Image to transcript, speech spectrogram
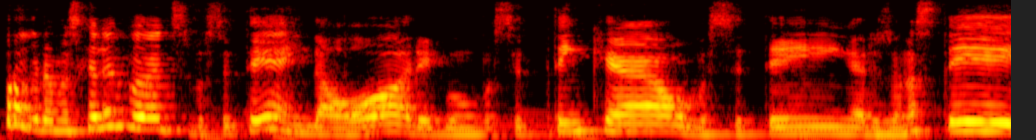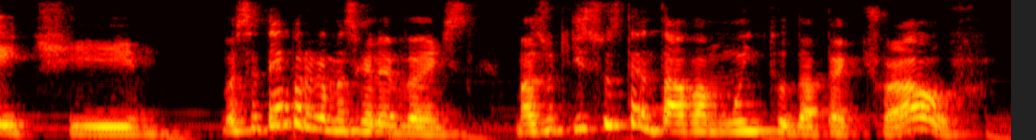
programas relevantes. Você tem ainda Oregon, você tem Cal, você tem Arizona State, você tem programas relevantes. Mas o que sustentava muito da Pac-12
